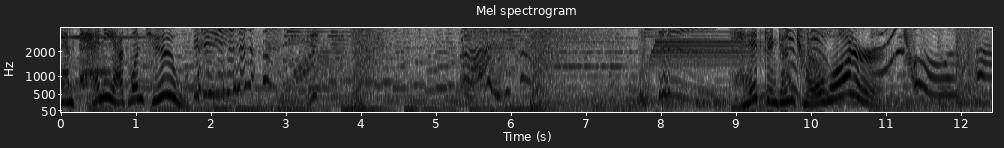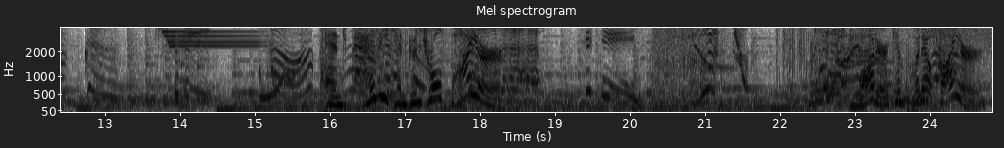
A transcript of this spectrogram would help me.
And Penny has one too. Pit can control water. And Penny can control fire. Water can put out fire.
